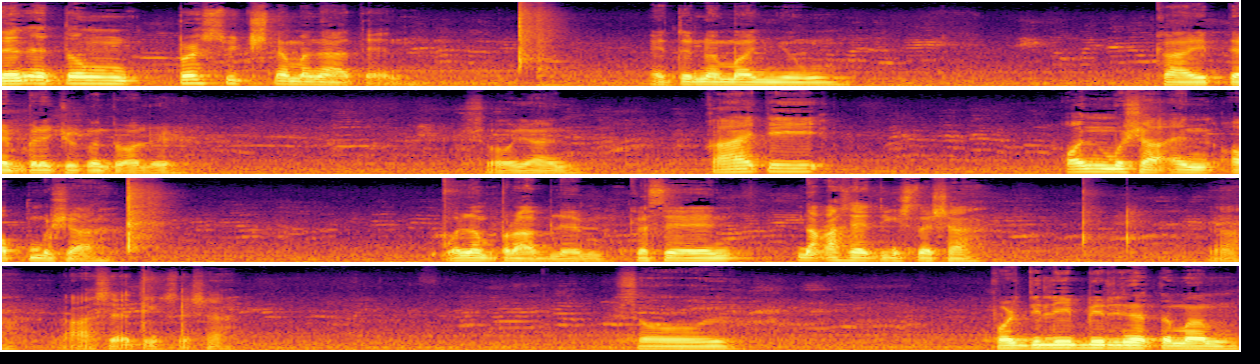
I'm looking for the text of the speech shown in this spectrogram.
Then, itong first switch naman natin, ito naman yung kahit temperature controller. So, yan. Kahit i-on mo siya and off mo siya, walang problem. Kasi naka-settings na siya. Yeah, naka-settings na siya. So, for delivery na to ma'am,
